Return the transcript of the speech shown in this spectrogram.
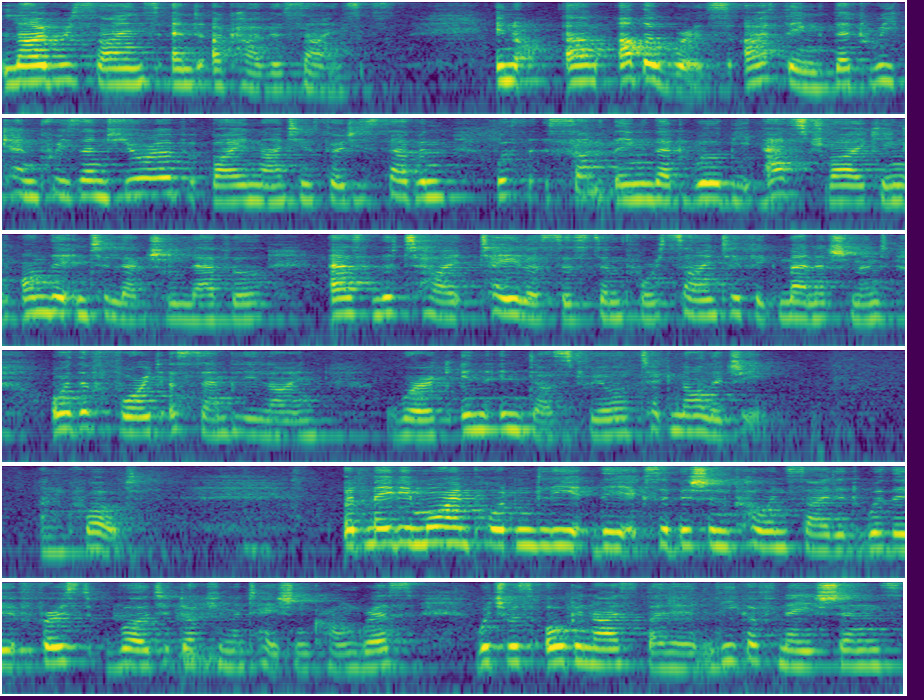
library science and archival sciences. In um, other words, I think that we can present Europe by 1937 with something that will be as striking on the intellectual level as the Taylor system for scientific management or the Ford assembly line work in industrial technology. Unquote. But maybe more importantly, the exhibition coincided with the first World Documentation Congress, which was organized by the League of Nations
